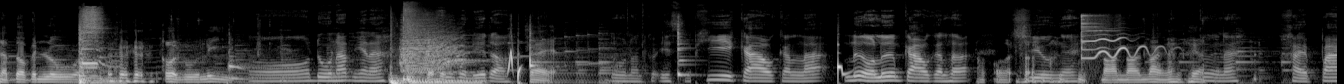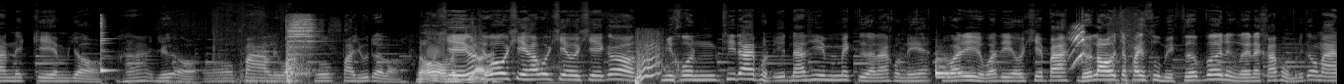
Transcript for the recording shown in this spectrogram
แบบตัวเป็นรูโคตรบูลลี่ อ๋อ โดนัทไงนะมีผลเอสเหรอ ใช่ โดนัทก็เอสพี่กาวกันละ เริ่มเริ่มกาวกันละโอ้โหชิลไง นอนนอนบ้างกันเพื่อนเออนะ ขายปลาในเกมหยอกฮะเยอะเหรออ๋อปลาเลยวะโอ้ปลายุทธเหรอโอ้โอเคไม่ก็เกี่ยวถือว่าโอเคครับโอเคโอเคก็มีคนที่ได้ผลเอสนะที่ไม่เกลือนะคนนี้ถือว่าดีถือว่าดีโอเคปะเดี๋ยวเราจะไปสุ่มอีกเซิร์ฟเวอร์หนึ่งเลยนะครับผมนี่ก็ประมาณ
